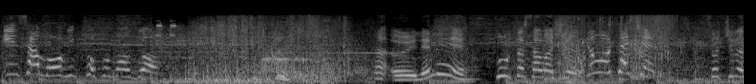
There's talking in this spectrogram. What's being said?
İnsan bowling topu modu. ha, öyle mi? Turta savaşı. Yumurtacı. Saçına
